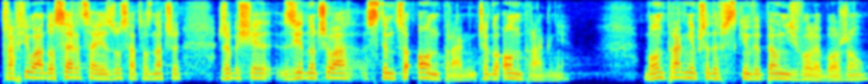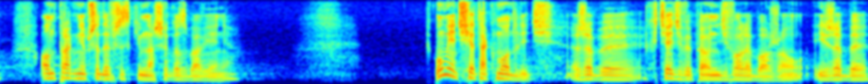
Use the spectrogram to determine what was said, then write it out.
trafiła do serca Jezusa, to znaczy, żeby się zjednoczyła z tym, co On pragnie, czego On pragnie. Bo On pragnie przede wszystkim wypełnić wolę Bożą, On pragnie przede wszystkim naszego zbawienia. Umieć się tak modlić, żeby chcieć wypełnić wolę Bożą i żeby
